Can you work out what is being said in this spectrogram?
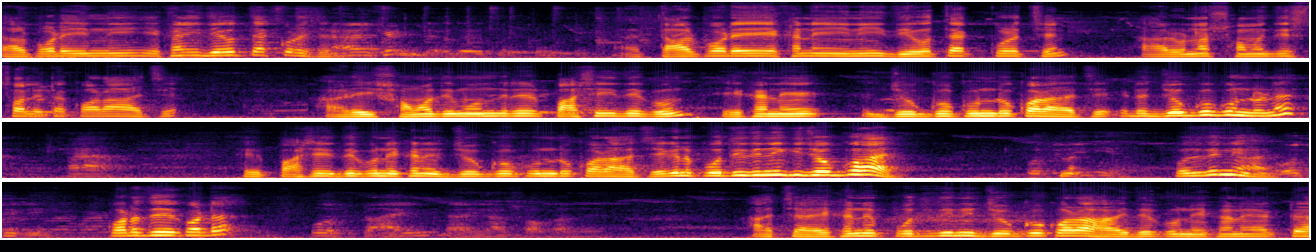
তারপরে ইনি এখানেই দেহত্যাগ করেছেন? হ্যাঁ তারপরে এখানে ইনি দেহত্যাগ করেছেন আর ওনার সমাধিস্থল এটা করা আছে। আর এই সমাধি মন্দিরের পাশেই দেখুন এখানে যজ্ঞকুণ্ড করা আছে। এটা যজ্ঞকুণ্ড না? এর পাশেই দেখুন এখানে যজ্ঞকুণ্ড করা আছে। এখানে প্রতিদিনই কি যজ্ঞ হয়? প্রতিদিনই হয়। কটা থেকে কটা? আচ্ছা এখানে প্রতিদিনই যজ্ঞ করা হয়। দেখুন এখানে একটা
